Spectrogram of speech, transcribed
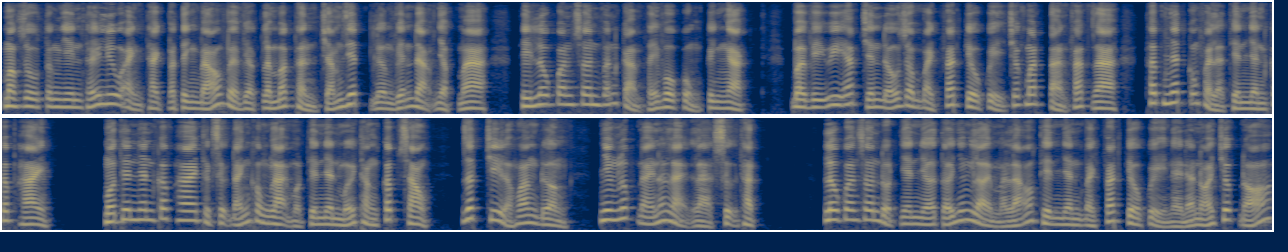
Mặc dù từng nhìn thấy lưu ảnh thạch và tình báo về việc Lâm Bắc Thần chém giết lương viễn đạo nhập ma, thì Lâu Quan Sơn vẫn cảm thấy vô cùng kinh ngạc, bởi vì uy ép chiến đấu do bạch phát kiêu quỷ trước mắt tản phát ra, thấp nhất cũng phải là thiên nhân cấp 2. Một thiên nhân cấp 2 thực sự đánh không lại một thiên nhân mới thăng cấp sau, rất chi là hoang đường, nhưng lúc này nó lại là sự thật. Lâu Quan Sơn đột nhiên nhớ tới những lời mà lão thiên nhân bạch phát kiêu quỷ này đã nói trước đó.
